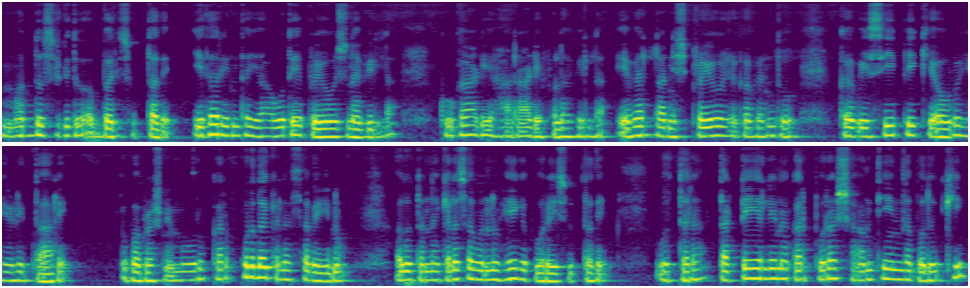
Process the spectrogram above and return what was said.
ಮದ್ದು ಸಿಡಿದು ಅಬ್ಬರಿಸುತ್ತದೆ. ಇದರಿಂದ ಯಾವುದೇ ಪ್ರಯೋಜನವಿಲ್ಲ. ಕೂಗಾಡಿ ಹಾರಾಡಿ ಫಲವಿಲ್ಲ. ಇವೆಲ್ಲ ನಿಷ್ಪ್ರಯೋಜಕವೆಂದು ಕವಿ ಸಿ ಪಿ ಕೆ ಅವರು ಹೇಳಿದ್ದಾರೆ. ಉಪಪ್ರಶ್ನೆ ಮೂರು, ಕರ್ಪೂರದ ಕೆಲಸವೇನು? ಅದು ತನ್ನ ಕೆಲಸವನ್ನು ಹೇಗೆ ಪೂರೈಸುತ್ತದೆ? ಉತ್ತರ, ತಟ್ಟೆಯಲ್ಲಿನ ಕರ್ಪೂರ ಶಾಂತಿಯಿಂದ ಬದುಕಿ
